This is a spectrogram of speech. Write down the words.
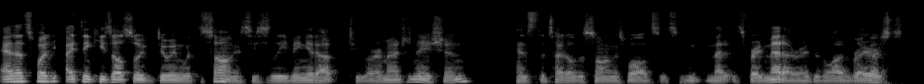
And that's what I think he's also doing with the song is he's leaving it up to our imagination. Hence the title of the song as well. It's it's meta, it's very meta, right? There's a lot of Very meta. layers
